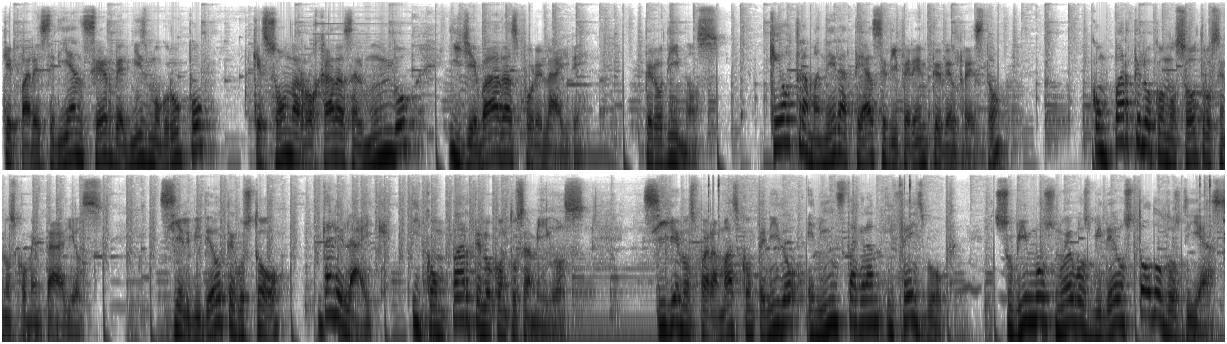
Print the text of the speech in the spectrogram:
que parecerían ser del mismo grupo que son arrojadas al mundo y llevadas por el aire. Pero dinos, ¿qué otra manera te hace diferente del resto? Compártelo con nosotros en los comentarios. Si el video te gustó, dale like y compártelo con tus amigos. Síguenos para más contenido en Instagram y Facebook. Subimos nuevos videos todos los días.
